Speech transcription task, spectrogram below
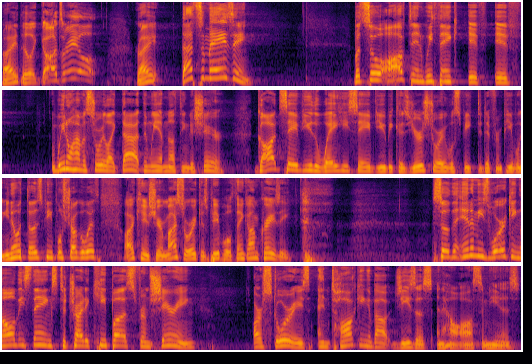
right? They're like, God's real, right? That's amazing. But so often we think if, if we don't have a story like that, then we have nothing to share. God saved you the way He saved you because your story will speak to different people. You know what those people struggle with? I can't share my story because people think I'm crazy. so the enemy's working all these things to try to keep us from sharing our stories and talking about Jesus and how awesome He is.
